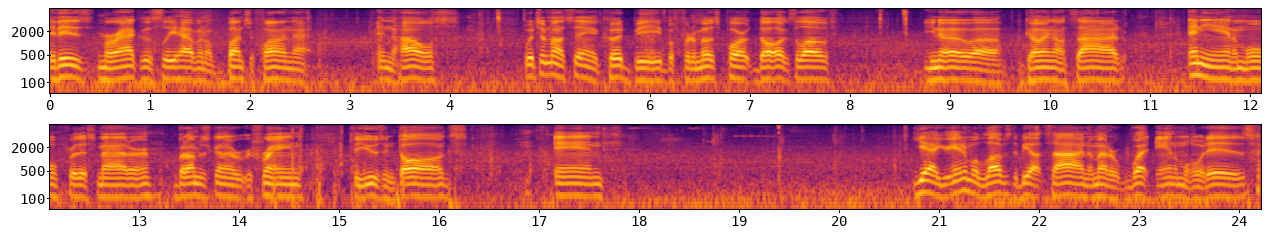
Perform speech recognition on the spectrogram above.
it is miraculously having a bunch of fun that in the house, which I'm not saying it could be, but for the most part, dogs love, you know, uh, going outside, any animal for this matter, but I'm just gonna refrain to using dogs. And yeah, your animal loves to be outside no matter what animal it is.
